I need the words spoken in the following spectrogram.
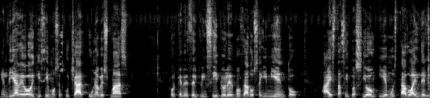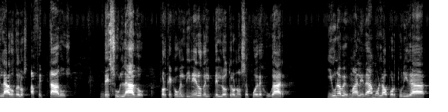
El día de hoy quisimos escuchar una vez más, porque desde el principio le hemos dado seguimiento a esta situación y hemos estado ahí del lado de los afectados, de su lado, porque con el dinero del, otro no se puede jugar. Y una vez más le damos la oportunidad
